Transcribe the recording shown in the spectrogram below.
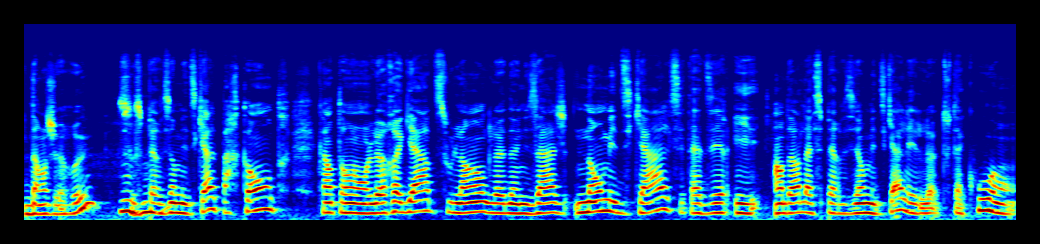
dangereux sous mm-hmm. supervision médicale. Par contre, quand on le regarde sous l'angle d'un usage non médical, c'est-à-dire et en dehors de la supervision médicale, et là, tout à coup, on,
